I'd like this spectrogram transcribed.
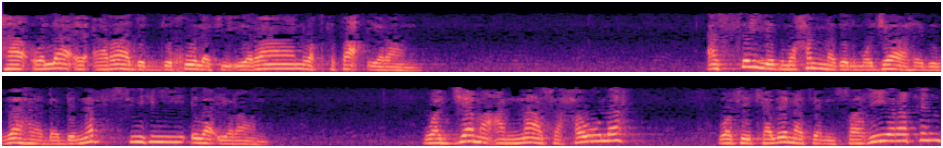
هؤلاء أرادوا الدخول في إيران واقتطاع إيران. السيد محمد المجاهد ذهب بنفسه إلى إيران وجمع الناس حوله وفي كلمة صغيرة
